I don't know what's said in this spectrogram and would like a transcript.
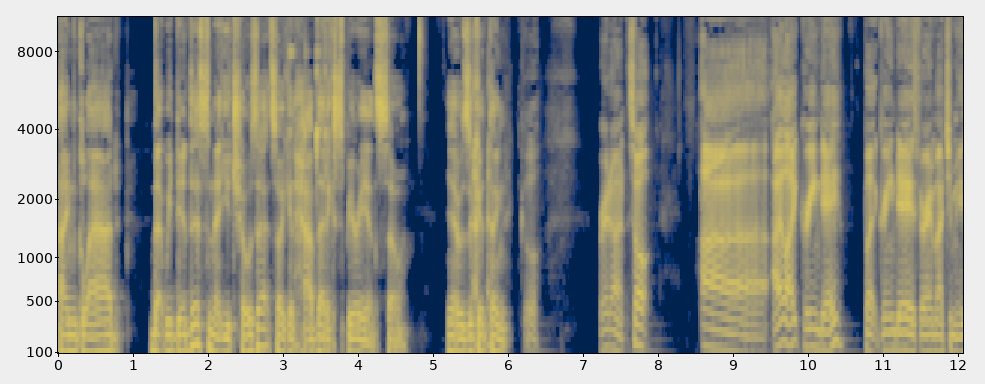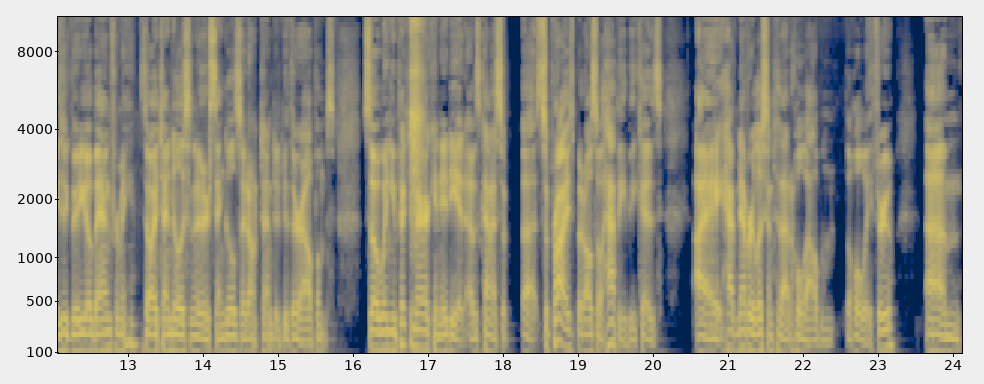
I'm glad that we did this and that you chose that so I could have that experience. So, yeah, it was a good thing. cool. Right on. So, uh, I like Green Day, but Green Day is very much a music video band for me. So I tend to listen to their singles. I don't tend to do their albums. So when you picked American Idiot, I was kind of su- uh, surprised, but also happy because I have never listened to that whole album the whole way through. Um,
